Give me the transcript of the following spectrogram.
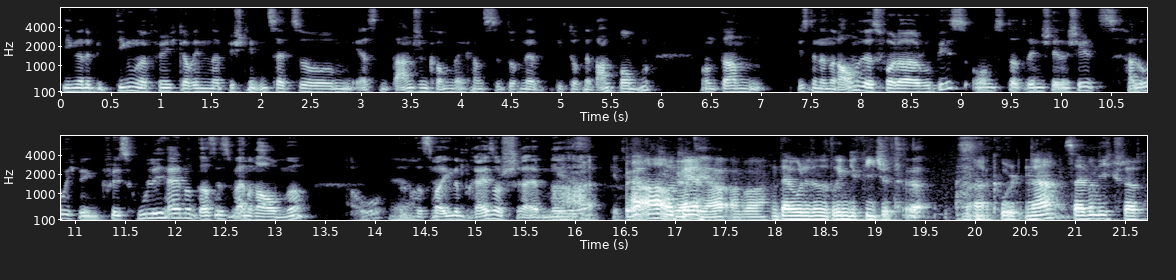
irgendeine Bedingung erfüllen. Ich glaube, in einer bestimmten Zeit zum ersten Dungeon kommen, dann kannst du durch eine, dich durch eine Wand bomben und dann bist du in einem Raum, der ist voller Rubies und da drin steht ein Schild, hallo, ich bin Chris Houlihan und das ist mein Raum, ne? Oh. Ja. Das war irgendein Preisausschreiben. Ne? Ah. Gehört, Ah, okay. gehört, ja, aber und der wurde dann da drin gefeatured Ja. ah, cool na selber nicht geschafft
